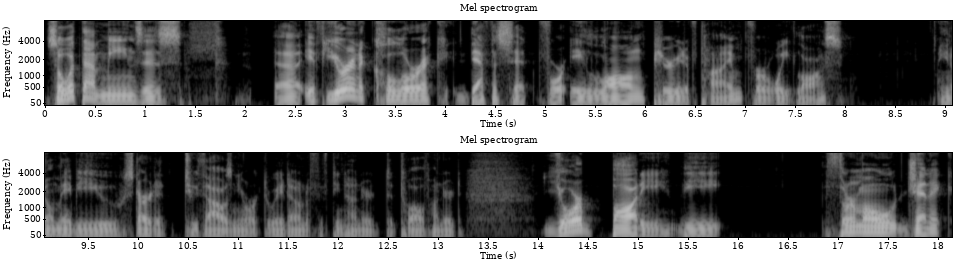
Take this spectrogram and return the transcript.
So, what that means is uh, if you're in a caloric deficit for a long period of time for weight loss, you know, maybe you start at 2000, you worked your way down to 1500 to 1200, your body, the thermogenic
